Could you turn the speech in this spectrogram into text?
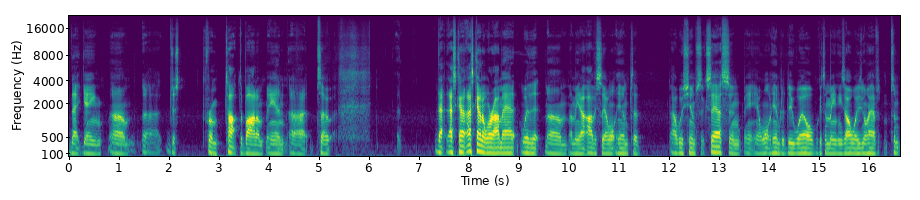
that game, um, uh, just from top to bottom, and uh, so that that's kind of that's kind of where I'm at with it. Um, I mean, I, obviously, I want him to. I wish him success and, and I want him to do well because I mean he's always gonna have some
